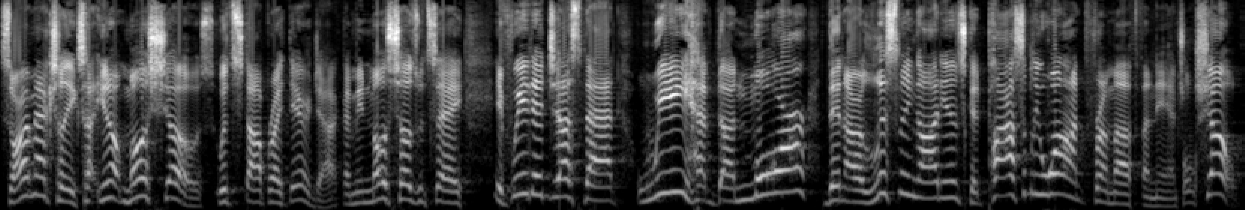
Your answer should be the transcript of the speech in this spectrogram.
So I'm actually excited. You know, most shows would stop right there, Jack. I mean, most shows would say, if we did just that, we have done more than our listening audience could possibly want from a financial show.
